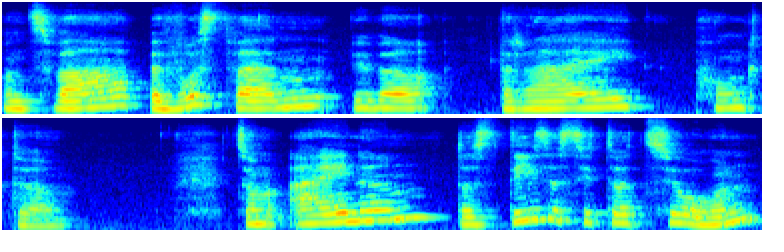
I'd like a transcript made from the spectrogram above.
Und zwar bewusst werden über drei Punkte. Zum einen, dass diese Situation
